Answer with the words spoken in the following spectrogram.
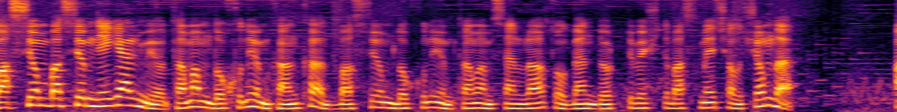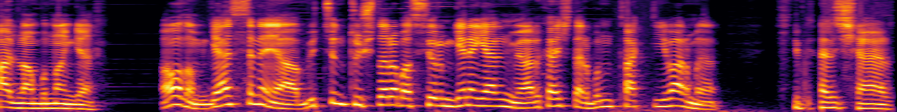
basıyorum basıyorum niye gelmiyor? Tamam dokunuyorum kanka. Basıyorum dokunuyorum. Tamam sen rahat ol. Ben dörtlü beşli basmaya çalışıyorum da. Hadi lan bundan gel. Oğlum gelsene ya. Bütün tuşlara basıyorum gene gelmiyor. Arkadaşlar bunun taktiği var mı? Hiper şarj.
